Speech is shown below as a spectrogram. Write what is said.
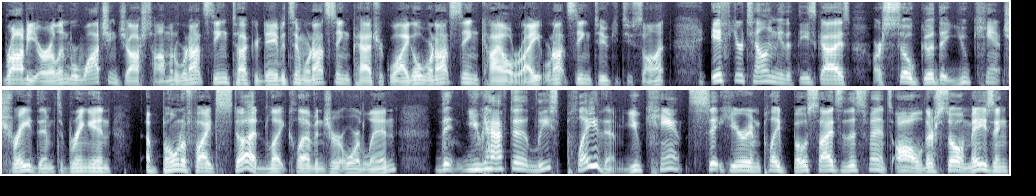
Robbie Erlin. We're watching Josh Tomlin. We're not seeing Tucker Davidson. We're not seeing Patrick Weigel. We're not seeing Kyle Wright. We're not seeing Touki Toussaint. If you're telling me that these guys are so good that you can't trade them to bring in a bona fide stud like Clevinger or Lynn, then you have to at least play them. You can't sit here and play both sides of this fence. Oh, they're so amazing,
